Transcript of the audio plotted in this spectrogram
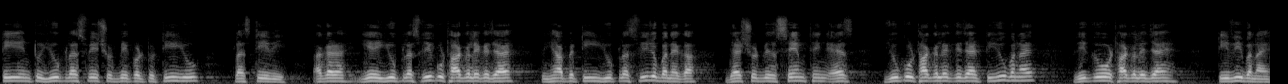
T into U plus V should be equal to T U plus T V اگر یہ یو پلس وی کو اٹھا کے لے کے جائے، تو یہاں پہ ٹی یو پلس وی جو بنے گا that should be the same thing as U کو اٹھا کے لے کے جائیں ٹی یو بنائے وی کو اٹھا کے لے جائیں ٹی وی بنائے۔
